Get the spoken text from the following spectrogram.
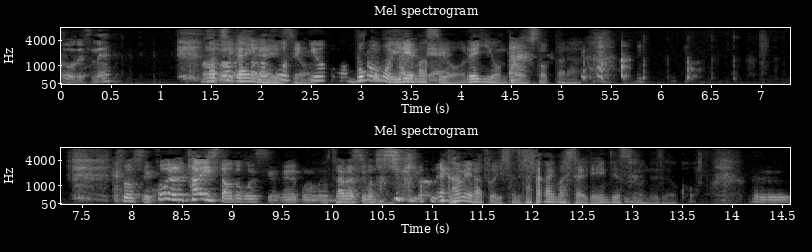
そうですね。間違いないですよ僕も入れますよ。レギオン倒しとったら。そうですね。これ大した男ですよね、この長島敏之はね。カメラと一緒に戦いましたよで演説するんですよ。こううん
